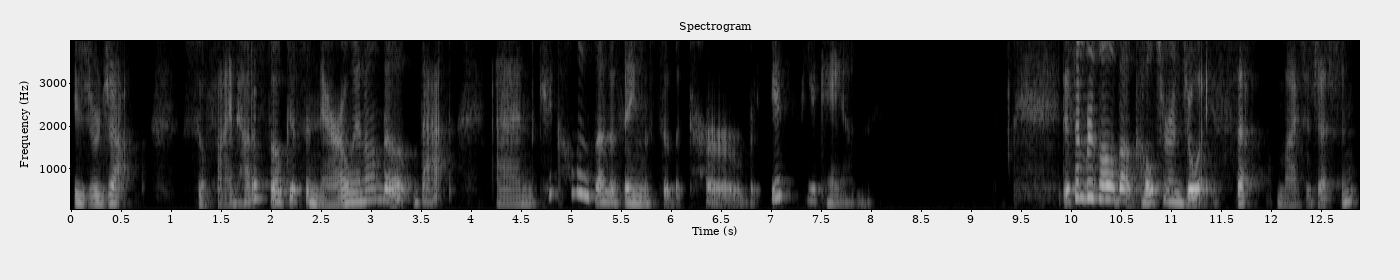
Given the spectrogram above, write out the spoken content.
is your job. So find how to focus and narrow in on the, that and kick all those other things to the curb if you can. December is all about culture and joy. So, my suggestion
